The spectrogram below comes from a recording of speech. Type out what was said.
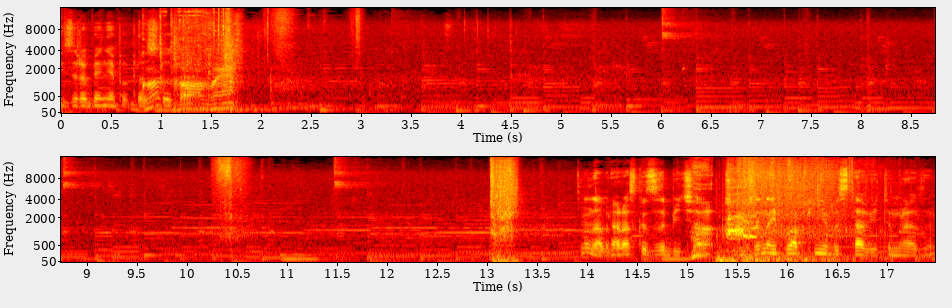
i zrobienie po prostu tak. No dobra, rozkaz zabicia. Czyli żadnej pułapki nie wystawi tym razem.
